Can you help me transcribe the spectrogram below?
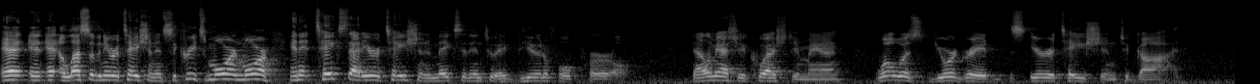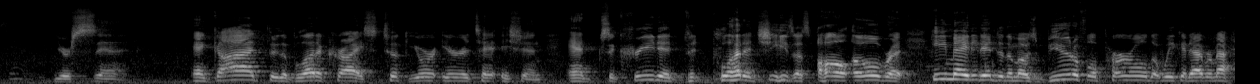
and, and, and less of an irritation. It secretes more and more, and it takes that irritation and makes it into a beautiful pearl. Now, let me ask you a question, man. What was your greatest irritation to God? Your sin. And God, through the blood of Christ, took your irritation and secreted the blood of Jesus all over it. He made it into the most beautiful pearl that we could ever imagine.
